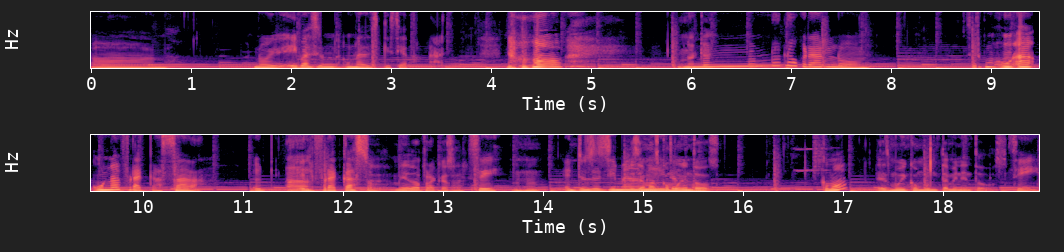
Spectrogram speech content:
Um, no, iba a ser una, una desquiciada. No. ¿Una qué? No, no lograrlo. Ser como una, una fracasada. El, Ah, el fracaso. Miedo a fracasar. Sí. Ujú. Entonces sí me Es más común en todos. ¿Cómo? Es muy común también en todos. Sí.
